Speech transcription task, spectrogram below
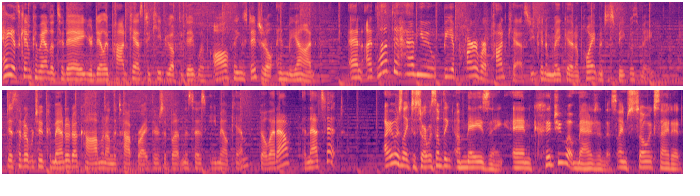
Hey, it's Kim Komando today, your daily podcast to keep you up to date with all things digital and beyond. And I'd love to have you be a part of our podcast. You can make an appointment to speak with me. Just head over to komando.com, and on the top right, there's a button that says Email Kim. Fill that out, and that's it. I always like to start with something amazing. And could you imagine this? I'm so excited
